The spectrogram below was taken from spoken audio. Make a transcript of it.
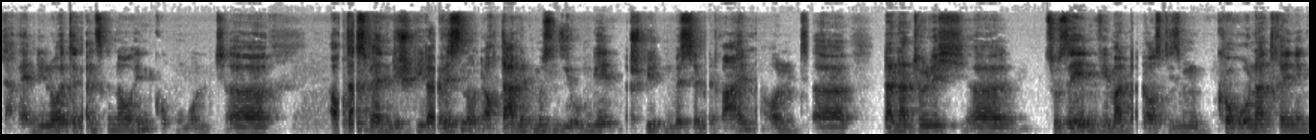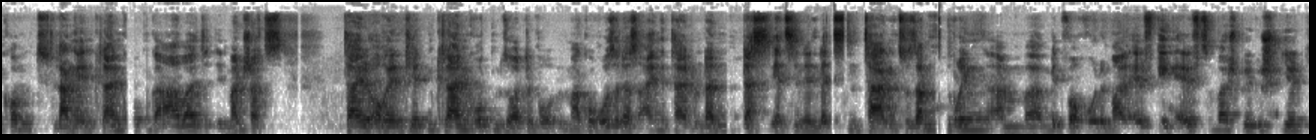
da werden die Leute ganz genau hingucken. Und äh, auch das werden die Spieler wissen und auch damit müssen sie umgehen. Das spielt ein bisschen mit rein. Und äh, dann natürlich äh, zu sehen, wie man dann aus diesem Corona-Training kommt, lange in Kleingruppen gearbeitet, in Mannschafts- teilorientierten kleinen Gruppen, so hatte Marco Rose das eingeteilt und dann das jetzt in den letzten Tagen zusammenzubringen. Am äh, Mittwoch wurde mal 11 gegen 11 zum Beispiel gespielt.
